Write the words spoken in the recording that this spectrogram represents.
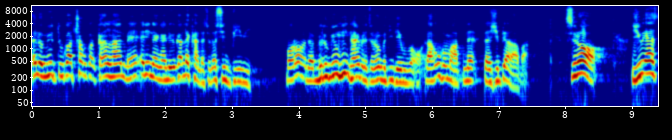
အဲ့လိုမျိုးသူက Trump ကကမ်းလှမ်းမယ်အဲ့ဒီနိုင်ငံတွေကလက်ခံတယ်ဆိုတော့ရှင်းပြီးပြီပေါ့နော်ဒါဘယ်လိုမျိုးညှိနှိုင်းမလဲကျွန်တော်တို့မသိသေးဘူးပေါ့ဒါကဥပမာနဲ့ပြန်ရှင်းပြတာပါဆိုတော့ US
